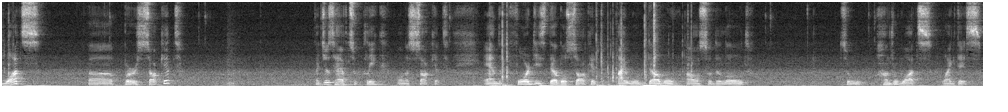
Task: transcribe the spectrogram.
watts uh, per socket. I just have to click on a socket. And for this double socket I will double also the load to 100 watts like this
